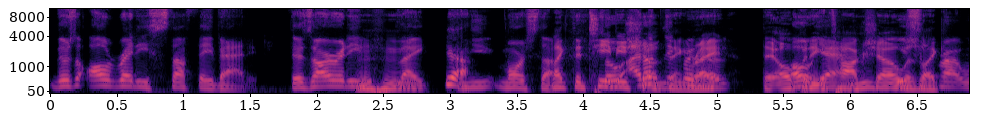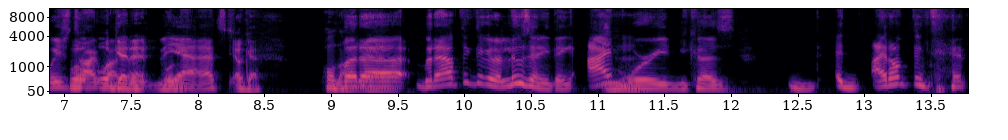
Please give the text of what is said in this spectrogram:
There's already stuff they've added. There's already Mhm. like Yeah. more stuff. like the TV I show thing, right? gonna- The Oh, opening yeah. talk show We was like, we we'll, talk we'll get it. we'll- yeah, that's okay. Hold on. but yeah, uh, but I don't think they're gonna lose anything. I'm Mhm. worried because I don't think that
